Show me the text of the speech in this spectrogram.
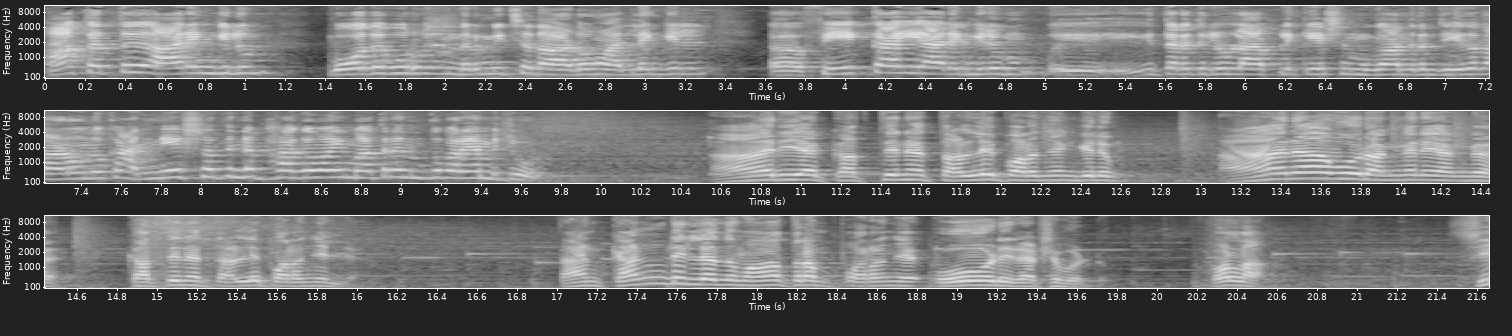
ആ കത്ത് ആരെങ്കിലും ബോധപൂർവം നിർമ്മിച്ചതാണോ? അല്ലെങ്കിൽ ഫേക്കായി ആരെങ്കിലും ഇത്തരത്തിലുള്ള ആപ്ലിക്കേഷൻ മുഖാന്തരം ചെയ്തതാണോ എന്നൊക്കെ അന്വേഷണത്തിന്റെ ഭാഗമായി മാത്രമേ നമുക്ക് പറയാൻ പറ്റുള്ളൂ. ആര്യ കത്തിനെ തള്ളി പറഞ്ഞെങ്കിലും ആനാവൂർ അങ്ങനെ അങ്ങ് കത്തിനെ തള്ളി പറഞ്ഞില്ല താൻ കണ്ടില്ലെന്ന് മാത്രം പറഞ്ഞ് ഓടി രക്ഷപ്പെട്ടു. കൊള്ളാം. സി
